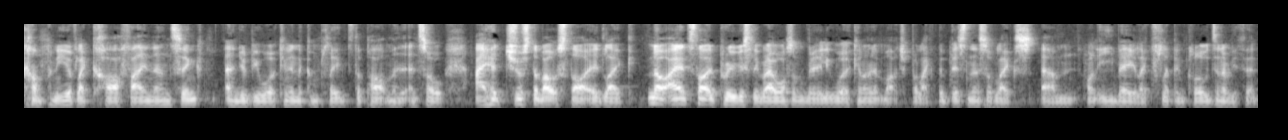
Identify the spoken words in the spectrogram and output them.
company of like car financing and you'd be working in the complaints department and so i had just about started like no i had started previously but i wasn't really working on it much but like the business of like um on ebay like flipping clothes and everything.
